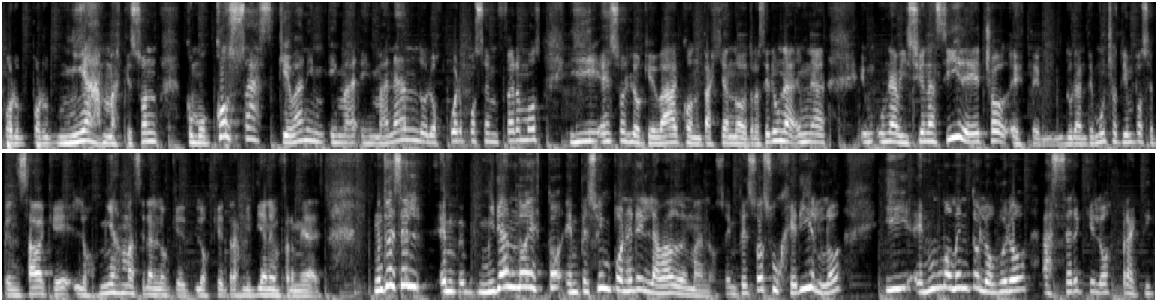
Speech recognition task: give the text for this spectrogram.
por, por, miasmas, que son como cosas que van emanando los cuerpos enfermos y eso es lo que va contagiando a otros. Era una, una, una visión así, de hecho, este, durante mucho tiempo se pensaba que los miasmas eran los que, los que transmitían enfermedades. Entonces él, em, mirando esto, empezó a imponer el lavado de manos, empezó a sugerirlo y en un momento logró hacer que los practicantes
